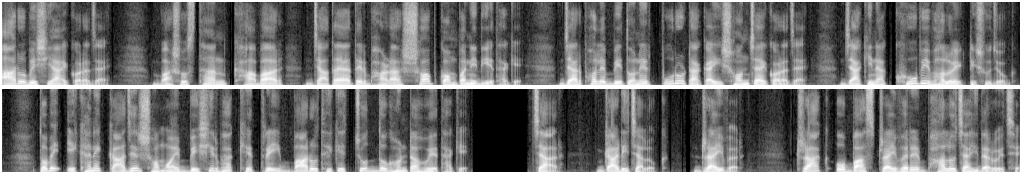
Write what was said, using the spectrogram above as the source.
আরও বেশি আয় করা যায়। বাসস্থান, খাবার, যাতায়াতের ভাড়া সব কোম্পানি দিয়ে থাকে, যার ফলে বেতনের পুরো টাকাই সঞ্চয় করা যায়, যা কিনা খুবই ভালো একটি সুযোগ। তবে এখানে কাজের সময় বেশিরভাগ ক্ষেত্রেই ১২ থেকে ১৪ ঘণ্টা হয়ে থাকে। চার, গাড়ি চালক, ড্রাইভার, ট্রাক ও বাস ড্রাইভারের ভালো চাহিদা রয়েছে,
